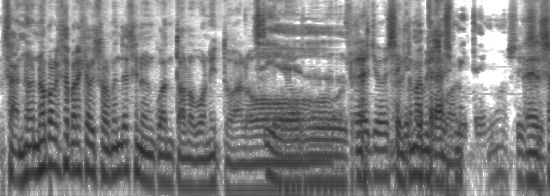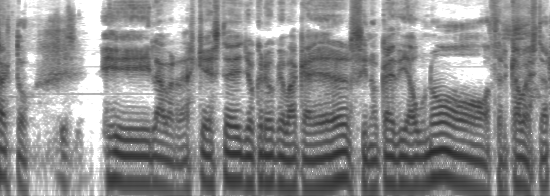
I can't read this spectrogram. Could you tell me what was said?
O sea, no, no, porque se parezca visualmente, sino en cuanto a lo bonito, a lo. Sí, el rollo ese que te transmite, ¿no? Sí, Exacto. Sí, y la verdad es que este yo creo que va a caer, si no cae día uno, cerca va a estar.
